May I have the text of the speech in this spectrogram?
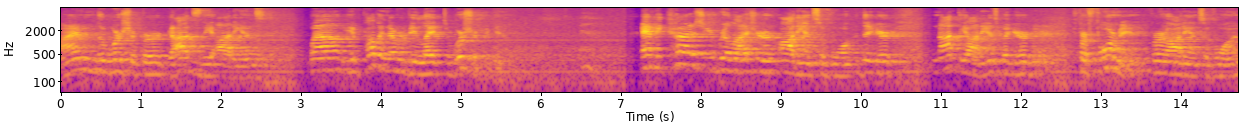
I'm the worshiper, God's the audience, well, you'd probably never be late to worship again. And because you realize you're an audience of one, that you're not the audience, but you're performing for an audience of one,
